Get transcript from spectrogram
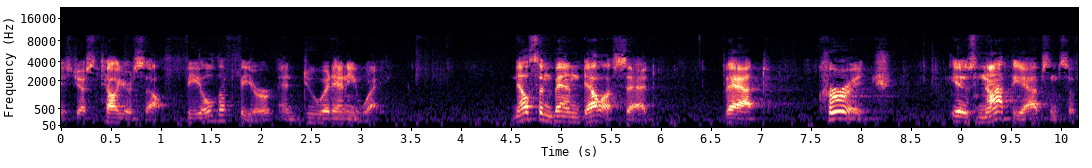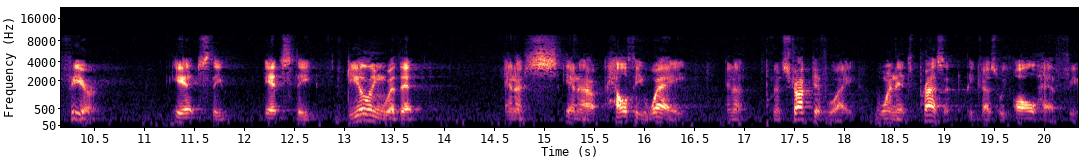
is just tell yourself, feel the fear and do it anyway. Nelson Mandela said that courage is not the absence of fear. It's the, it's the dealing with it in a, in a healthy way, in a constructive way, when it's present, because we all have fear.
